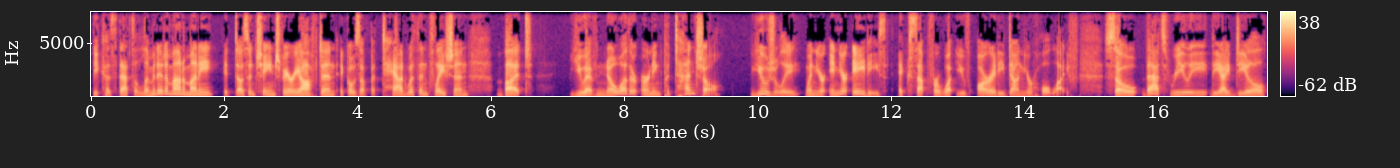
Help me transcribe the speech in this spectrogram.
because that's a limited amount of money. It doesn't change very often. It goes up a tad with inflation, but you have no other earning potential usually when you're in your 80s except for what you've already done your whole life. So that's really the ideal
